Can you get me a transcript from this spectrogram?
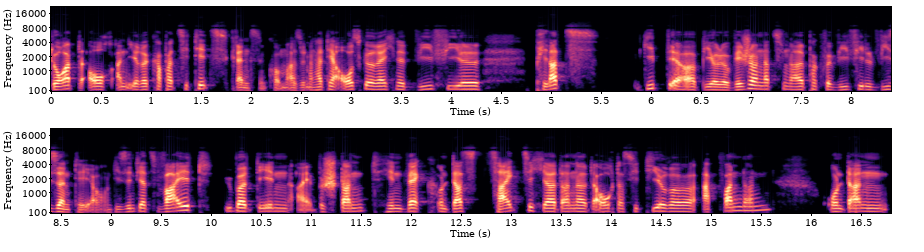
dort auch an ihre Kapazitätsgrenzen kommen. Also man hat ja ausgerechnet, wie viel Platz gibt der Białowieża Nationalpark für wie viel Wiesente her. Und die sind jetzt weit über den Bestand hinweg. Und das zeigt sich ja dann halt auch, dass die Tiere abwandern und dann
